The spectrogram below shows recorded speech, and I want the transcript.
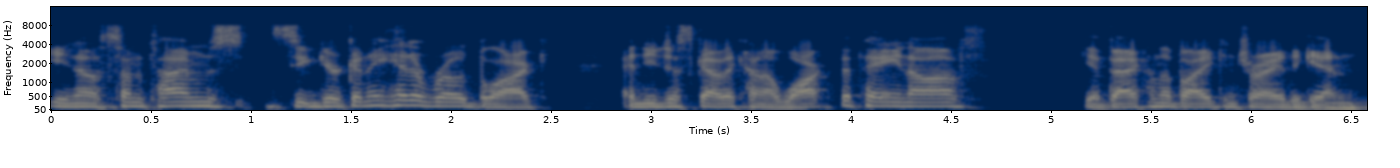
you know, sometimes so you're gonna hit a roadblock and you just gotta kind of walk the pain off, get back on the bike and try it again.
